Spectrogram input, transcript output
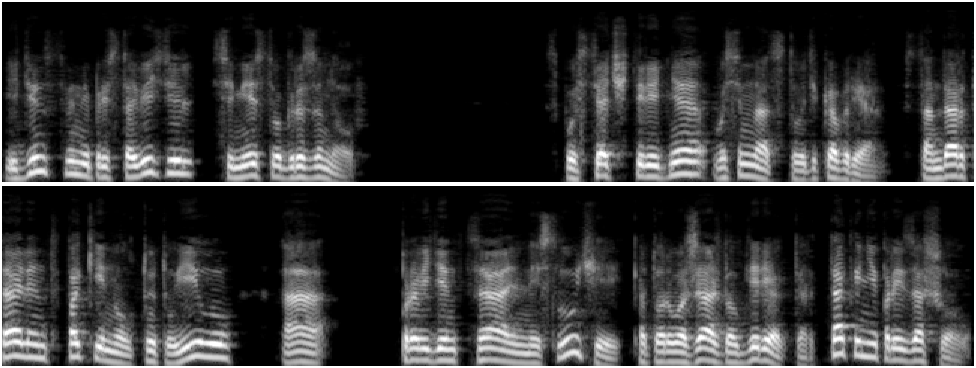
единственный представитель семейства грызунов. Спустя четыре дня, 18 декабря, Стандарт-Айленд покинул Тутуилу, а провиденциальный случай, которого жаждал директор, так и не произошел.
